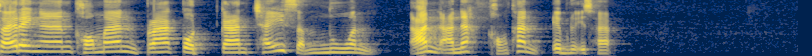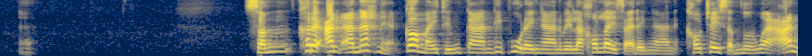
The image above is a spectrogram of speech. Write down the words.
สายรายงานของมันปรากฏการใช้สำนวนอันอันนะของท่านเอบนุอิสฮากสำคาอันอันนะเนี่ยก็หมายถึงการที่ผู้รายงานเวลาเขาไล่สายรายงานเขาใช้สำนวนว่าอัน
